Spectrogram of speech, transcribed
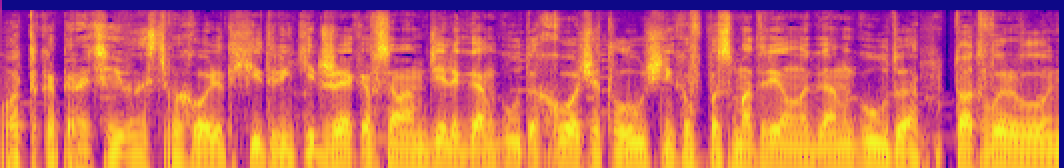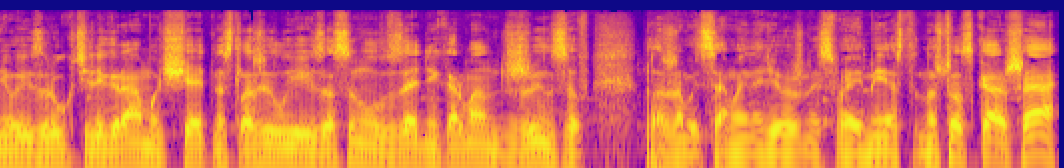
Вот так оперативность. Выходит, хитренький Джек, и в самом деле Гангута хочет. Лучников посмотрел на Гангута. Тот вырвал у него из рук телеграмму, тщательно сложил ее и засунул в задний карман джинсов. Должно быть самое надежное свое место. Ну что скажешь, а?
